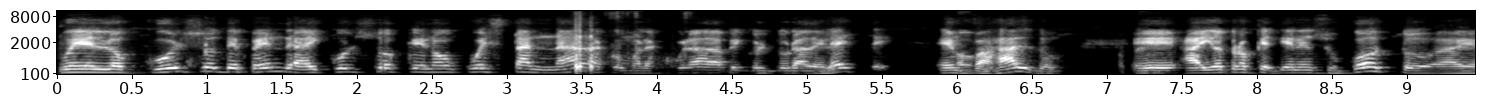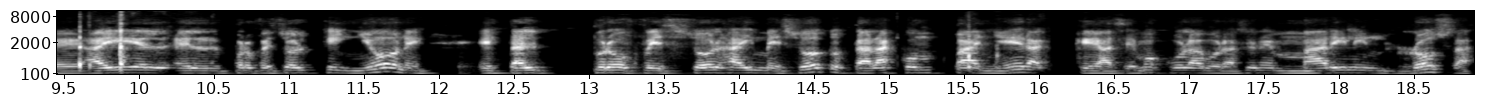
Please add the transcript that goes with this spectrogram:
Pues los cursos depende, hay cursos que no cuestan nada, como la Escuela de Apicultura del Este, en Fajardo. Eh, hay otros que tienen su costo. Eh, hay el, profesor Quiñones, está el profesor Jaime Soto, está la compañera que hacemos colaboraciones, Marilyn Rosa,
